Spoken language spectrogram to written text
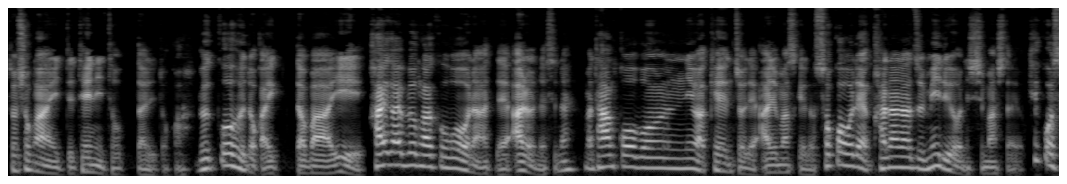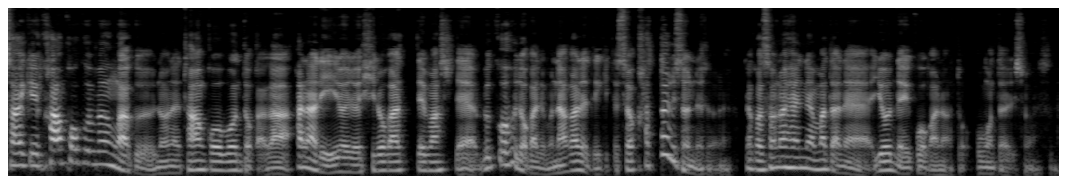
図書館行って手に取ったりとか、ブックオフとか行った場合、海外文学コーナーってあるんですね。まあ、単行本には顕著でありますけど、そこをね、必ず見るようにしましたよ。結構最近韓国文学のね、単行本とかがかなり色々広がってまして、ブックオフとかにも流れてきて、それを買ったりするんですよね。だからその辺ね、またね、読んでいこうかなと思ったりしますね。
